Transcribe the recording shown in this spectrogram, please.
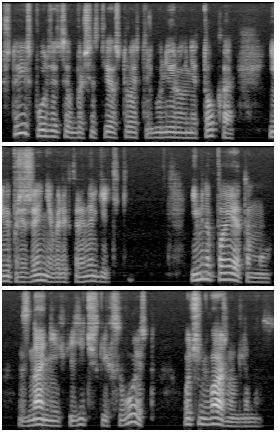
что и используется в большинстве устройств регулирования тока и напряжения в электроэнергетике. Именно поэтому знание их физических свойств очень важно для нас.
